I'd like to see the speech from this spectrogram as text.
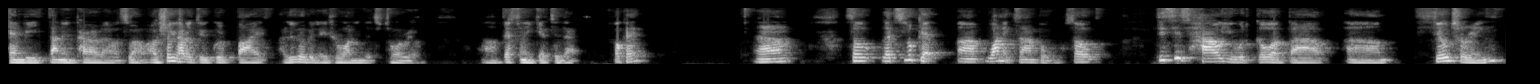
can be done in parallel as well. I'll show you how to do group by a little bit later on in the tutorial. Uh, definitely get to that. Okay. Um, so let's look at uh, one example. So this is how you would go about um, filtering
